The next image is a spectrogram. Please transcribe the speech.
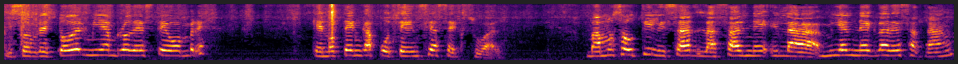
Y sobre todo el miembro de este hombre que no tenga potencia sexual. Vamos a utilizar la, sal la miel negra de Satán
